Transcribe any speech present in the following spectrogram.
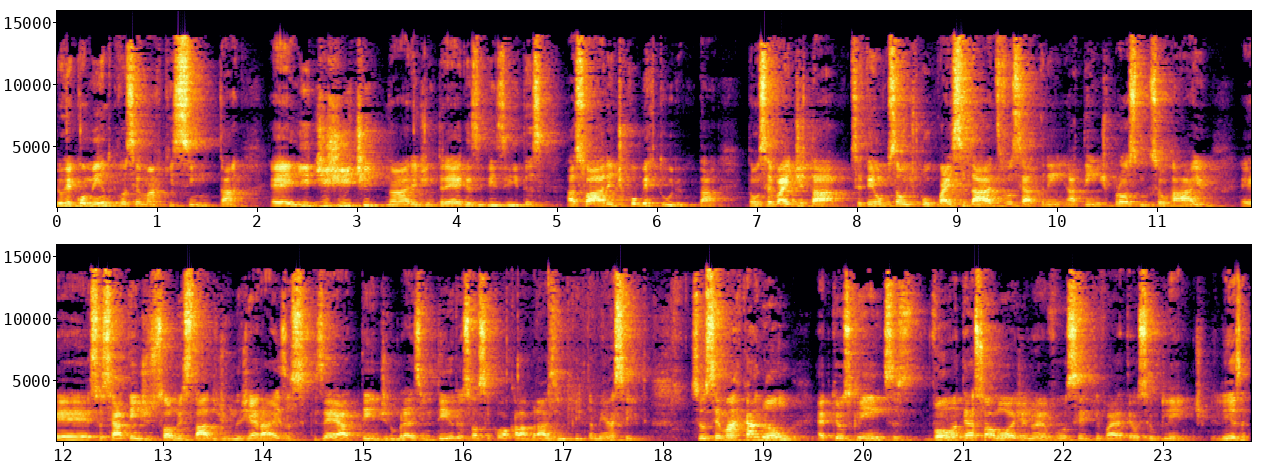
eu recomendo que você marque sim, tá? É, e digite na área de entregas e visitas a sua área de cobertura, tá? Então você vai digitar, você tem a opção de pôr quais cidades você atende próximo do seu raio, é, se você atende só no estado de Minas Gerais, ou se quiser atende no Brasil inteiro, é só você colocar lá Brasil que ele também aceita. Se você marcar não, é porque os clientes vão até a sua loja, não é você que vai até o seu cliente, beleza?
